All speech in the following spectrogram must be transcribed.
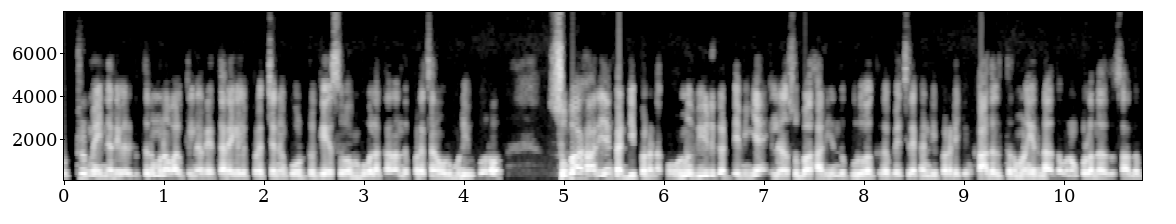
ஒற்றுமை. நிறைய பேருக்கு திருமண வாழ்க்கையில் நிறைய தடைகள் பிரச்சனை கோர்ட்டு கேஸ் வம்பு வழக்கம் அந்த பிரச்சனை ஒரு முடிவுக்கு வரும். சுபகாரியம் கண்டிப்பா நடக்கும். ஒன்றும் வீடு கட்டுவீங்க இல்லைன்னா சுபகாரியம் இந்த குரு வக்கிற பேச்சில் கண்டிப்பா நடக்கும். காதல் திருமணம் இரண்டாவது திருமணம் குழந்தை சார்ந்த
